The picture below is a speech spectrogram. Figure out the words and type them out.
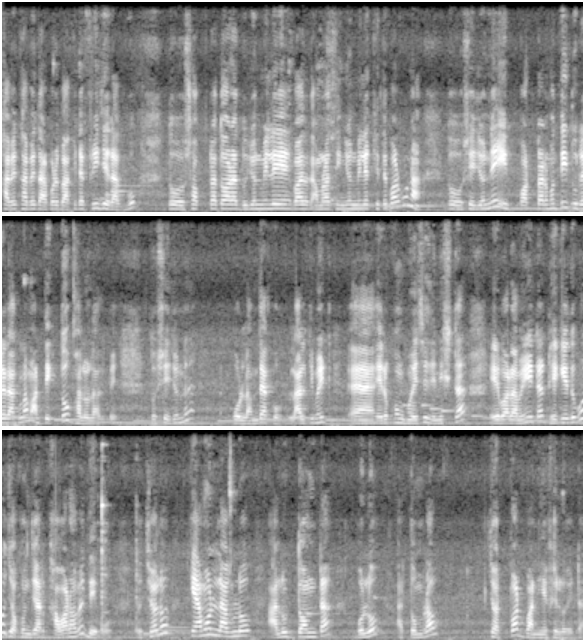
খাবে খাবে, তারপরে বাকিটা ফ্রিজে রাখব। তো সবটা তো আর দুজন মিলে বা আমরা তিনজন মিলে খেতে পারব না। তো সেই জন্যে এই পটটার মধ্যেই তুলে রাখলাম, আর দেখতেও ভালো লাগবে। তো সেই জন্যে করলাম। দেখো আলটিমেট এরকম হয়েছে জিনিসটা। এবার আমি এটা ঢেকে দেবো, যখন যার খাওয়ার হবে দেবো। তো চলো, কেমন লাগল আলুর দমটা, বলো, আর তোমরাও চটপট বানিয়ে ফেলো এটা।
